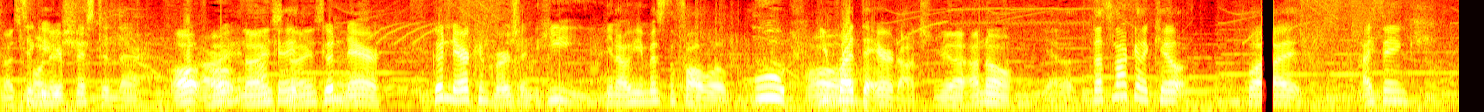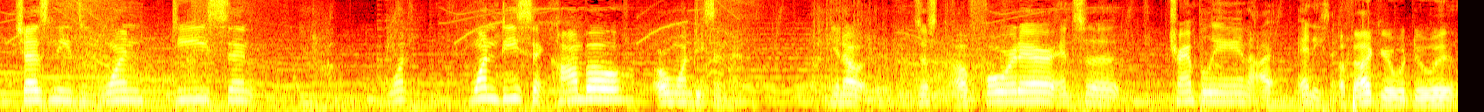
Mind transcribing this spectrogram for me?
Nice to get your fist in there. Oh, All oh, right, nice, okay, nice. Good nice. nair, good nair conversion. He, you know, he missed the follow up. Ooh, he Oh. read the air dodge. Yeah, I know. Yeah, that's not gonna kill, but I think Chez needs one decent, one one decent combo or one decent hit. You know, just a forward air into trampoline, I, anything. A back air would do it.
